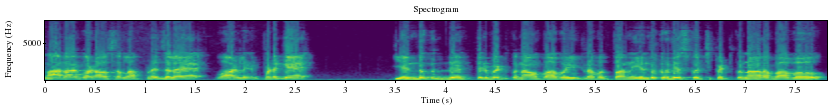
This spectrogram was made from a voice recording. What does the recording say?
మా దాకా కూడా అవసరంలా. ప్రజలే వాళ్ళు ఇప్పటికే ఎందుకు నెత్తిన పెట్టుకున్నావు బాబు? ఈ ప్రభుత్వాన్ని ఎందుకు తీసుకొచ్చి పెట్టుకున్నావురా బాబు?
